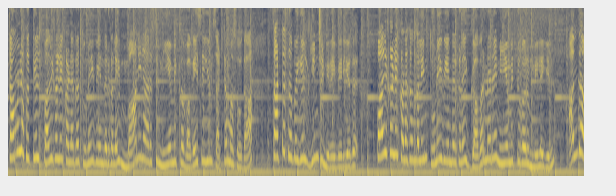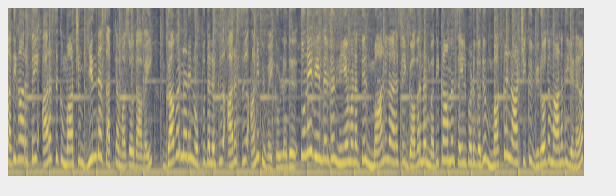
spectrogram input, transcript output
தமிழகத்தில் பல்கலைக்கழக துணைவேந்தர்களை மாநில அரசு நியமிக்க வகை செய்யும் சட்ட மசோதா சட்டசபையில் இன்று நிறைவேறியது. பல்கலைக்கழகங்களின் துணைவேந்தர்களை கவர்னரே நியமித்து வரும் நிலையில் அந்த அதிகாரத்தை அரசுக்கு மாற்றும் இந்த சட்ட மசோதாவை கவர்னரின் ஒப்புதலுக்கு அரசு அனுப்பி வைக்குள்ளது துணைவேந்தர்கள் நியமனத்தில் மாநில அரசை கவர்னர் மதிக்காமல் செயல்படுவது மக்கள் ஆட்சிக்கு விரோதமானது என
